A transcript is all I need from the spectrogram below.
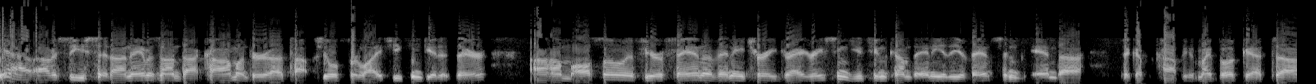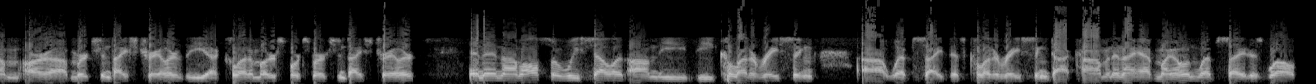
Yeah, obviously you sit on Amazon.com under uh, Top Fuel for Life. You can get it there. Um, also, if you're a fan of NHRA drag racing, you can come to any of the events and and uh, pick up a copy of my book at um, our uh, merchandise trailer, the uh, Kalitta Motorsports merchandise trailer. And then um, also we sell it on the the Kalitta Racing uh, website. That's KalittaRacing.com. And then I have my own website as well,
